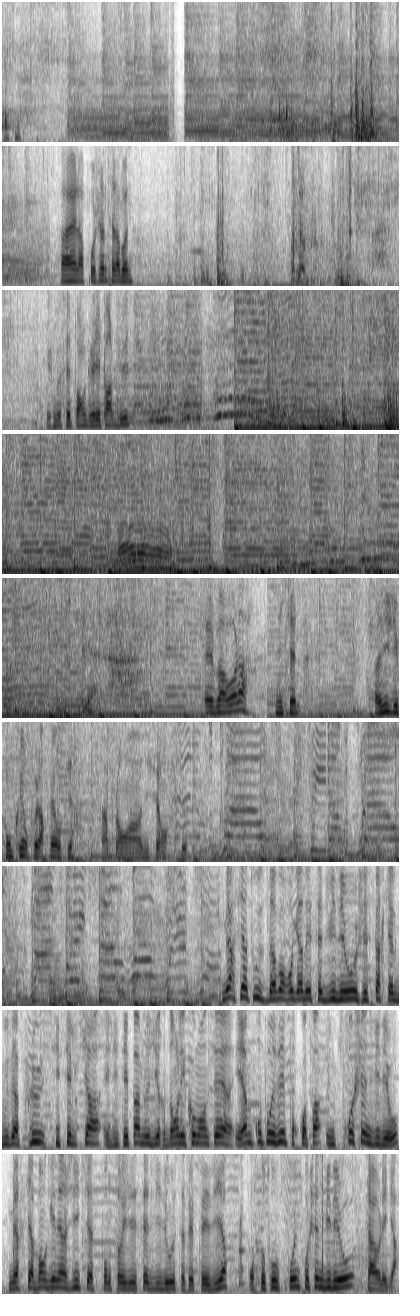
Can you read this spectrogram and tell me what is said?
Ok. Allez, la prochaine, c'est la bonne. Et je me fais pas engueuler par le bus. Et ben voilà, nickel. Vas-y, j'ai compris, on peut la refaire au pire. Un plan euh, différent. Merci à tous d'avoir regardé cette vidéo, j'espère qu'elle vous a plu. Si c'est le cas, n'hésitez pas à me le dire dans les commentaires et à me proposer pourquoi pas une prochaine vidéo. Merci à Bang Energy qui a sponsorisé cette vidéo, ça fait plaisir. On se retrouve pour une prochaine vidéo. Ciao les gars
